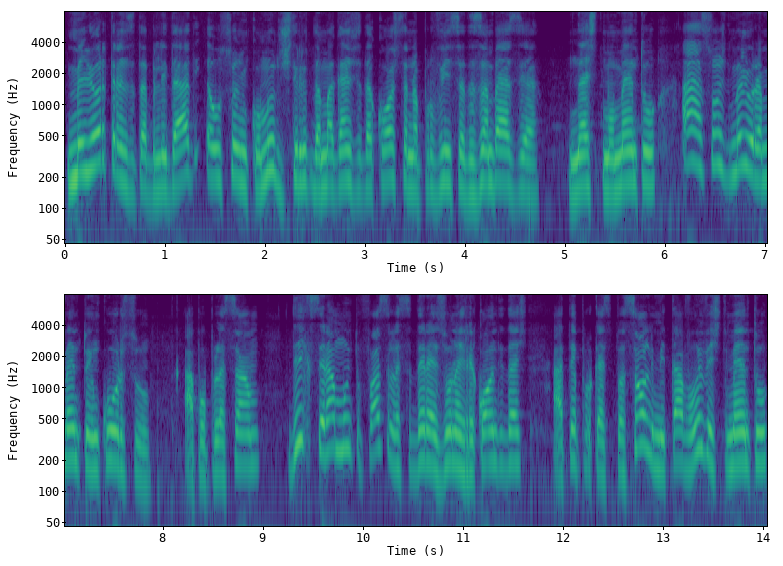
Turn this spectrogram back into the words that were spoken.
Melhor transitabilidade é o sonho comum do distrito da Maganja da Costa, na província de Zambésia. Neste momento, há ações de melhoramento em curso. A população diz que será muito fácil aceder às zonas recônditas, até porque a situação limitava o investimento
